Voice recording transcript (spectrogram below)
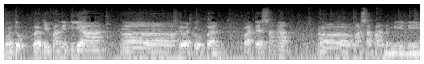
Untuk bagi panitia uh, hewan kurban pada saat uh, masa pandemi ini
